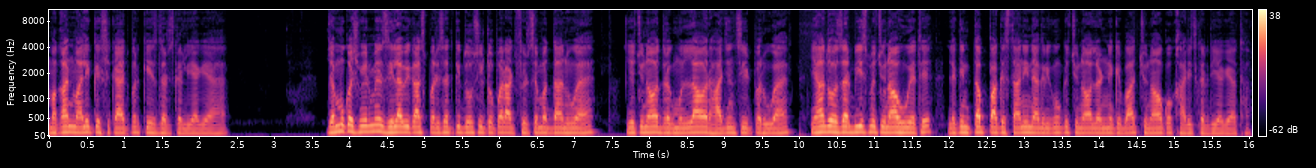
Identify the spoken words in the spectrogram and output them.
मकान मालिक की शिकायत पर केस दर्ज कर लिया गया है। जम्मू कश्मीर में जिला विकास परिषद की दो सीटों पर आज फिर से मतदान हुआ है। ये चुनाव द्रगमुल्ला और हाजिन सीट पर हुआ है। यहाँ 2020 में चुनाव हुए थे, लेकिन तब पाकिस्तानी नागरिकों के चुनाव लड़ने के बाद चुनाव को खारिज कर दिया गया था।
